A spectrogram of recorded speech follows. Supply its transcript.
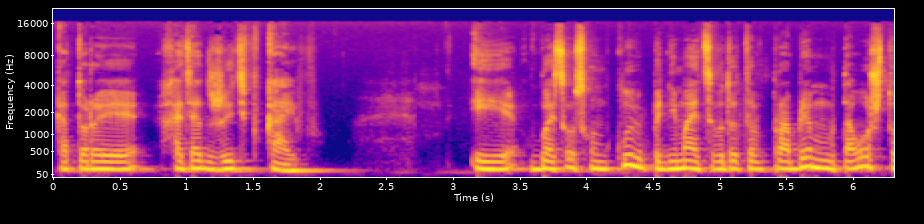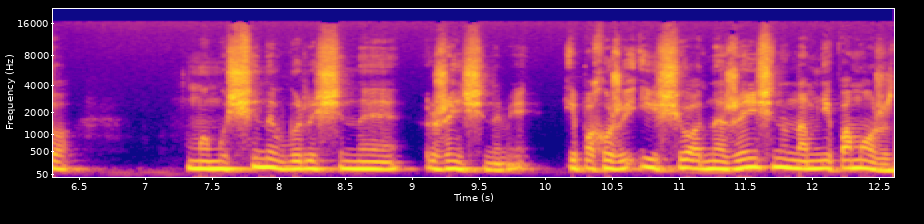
которые хотят жить в кайф. И в бойцовском клубе поднимается вот эта проблема того, что мы мужчины, выращенные женщинами. И, похоже, еще одна женщина нам не поможет.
